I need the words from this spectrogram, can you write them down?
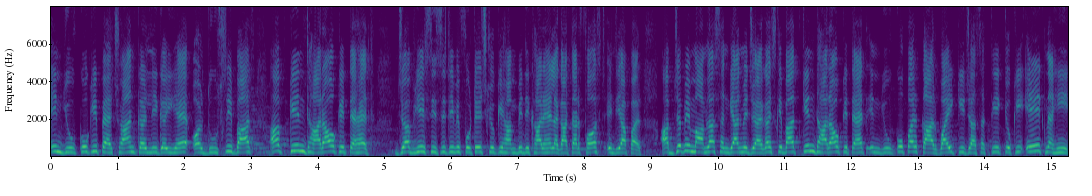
इन युवकों की पहचान कर ली गई है? और दूसरी बात, अब किन धाराओं के तहत जब ये सीसीटीवी फुटेज, क्योंकि हम भी दिखा रहे हैं लगातार फ़र्स्ट इंडिया पर। अब जब ये मामला संज्ञान में जाएगा, इसके बाद किन धाराओं के तहत इन युवकों पर कार्रवाई की जा सकती है? क्योंकि एक नहीं,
